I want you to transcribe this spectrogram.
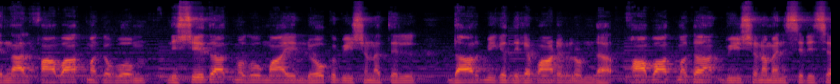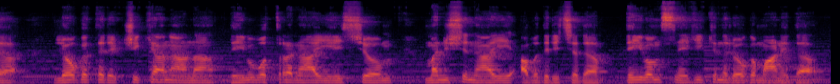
എന്നാൽ ഭാവാത്മകവും നിഷേധാത്മകവുമായ ലോകവീക്ഷണത്തിൽ ധാർമ്മിക നിലപാടുകളുണ്ട്. ഭാവാത്മക വീക്ഷണമനുസരിച്ച് ലോകത്തെ രക്ഷിക്കാനാണ് ദൈവപുത്രനായ യേശു മനുഷ്യനായി അവതരിച്ചത്. ദൈവം സ്നേഹിക്കുന്ന ലോകമാണിത്.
